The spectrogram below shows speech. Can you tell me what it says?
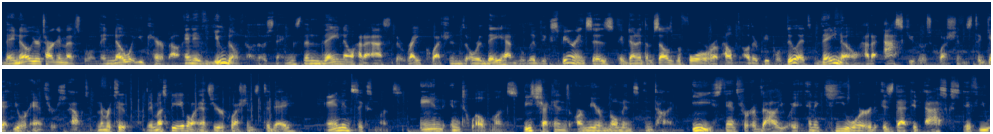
They know your target med school, they know what you care about. And if you don't know those things, then they know how to ask the right questions or they have the lived experiences, they've done it themselves before or have helped other people do it. They know how to ask you those questions to get your answers out. Number two, they must be able to answer your questions today and in six months and in 12 months. These check-ins are mere moments in time. E stands for evaluate, and a key word is that it asks if you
